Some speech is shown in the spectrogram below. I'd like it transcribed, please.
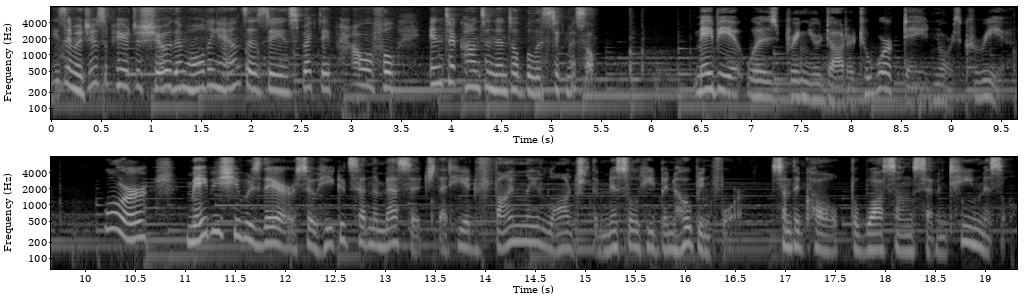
These images appear to show them holding hands as they inspect a powerful intercontinental ballistic missile. Maybe it was Bring Your Daughter to Work Day in North Korea. Or maybe she was there so he could send the message that he had finally launched the missile he'd been hoping for, something called the Hwasong 17 missile,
